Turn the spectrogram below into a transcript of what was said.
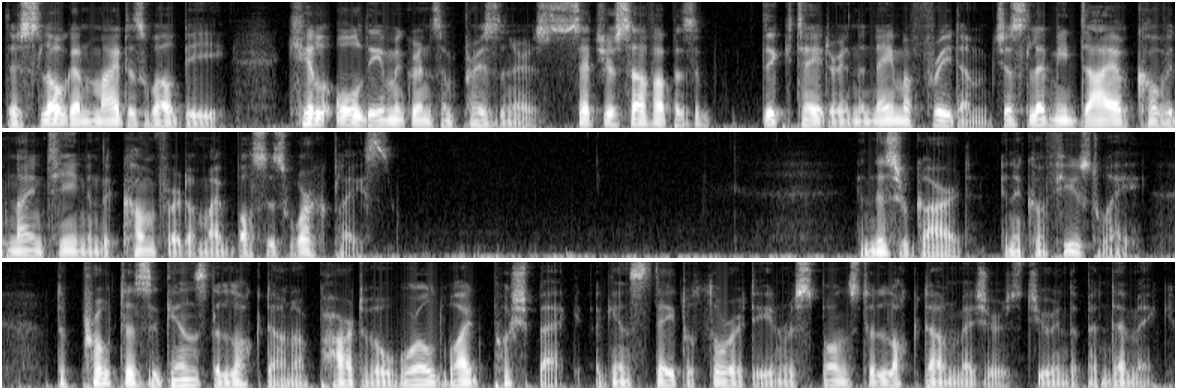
Their slogan might as well be kill all the immigrants and prisoners, set yourself up as a dictator in the name of freedom, just let me die of COVID 19 in the comfort of my boss's workplace. In this regard, in a confused way, the protests against the lockdown are part of a worldwide pushback against state authority in response to lockdown measures during the pandemic.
